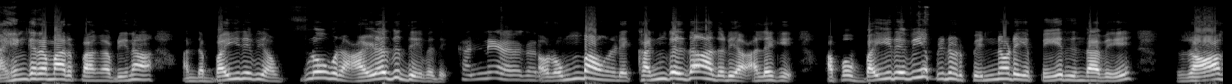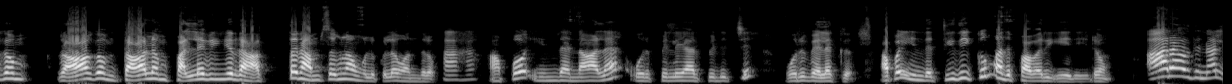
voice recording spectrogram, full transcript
பயங்கரமா இருப்பாங்க அப்படின்னா அந்த பைரவி அவ்வளோ ஒரு அழகு தேவதை. கண்ணே அழகா. ரொம்ப அவங்களுடைய கண்கள் தான் அதோடைய அழகே. அப்போ பைரவி அப்படின்னு ஒரு பெண்ணுடைய பெயர் இருந்தாவே ராகம் ராகம் தாளம் பல்லவிங்கிறது அத்தனை அம்சங்களும் அவங்களுக்குள்ள வந்துடும் அப்போ இந்த நாளை ஒரு பிள்ளையார் பிடிச்சு ஒரு விளக்கு. அப்ப இந்த திதிக்கும் அது பவர் ஏறிடும். ஆறாவது நாள்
